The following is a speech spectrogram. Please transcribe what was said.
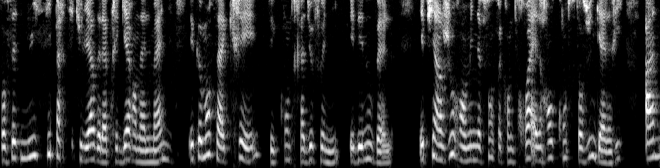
dans cette nuit si particulière de l'après-guerre en Allemagne, et commence à créer des contes radiophoniques et des nouvelles, et puis un jour, en 1953, elle rencontre dans une galerie Hans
